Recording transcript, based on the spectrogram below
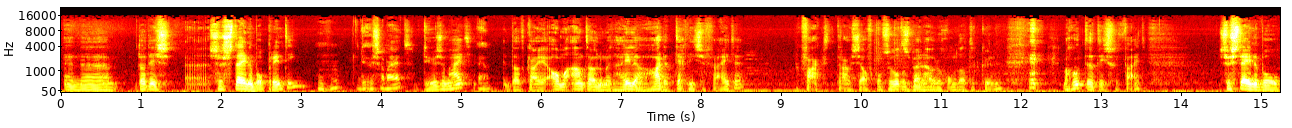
En dat is sustainable printing, Mhm. Duurzaamheid. duurzaamheid. Ja. Dat kan je allemaal aantonen met hele harde technische feiten. Heb ik vaak trouwens zelf consultants bij nodig om dat te kunnen. maar goed, dat is een feit. Sustainable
